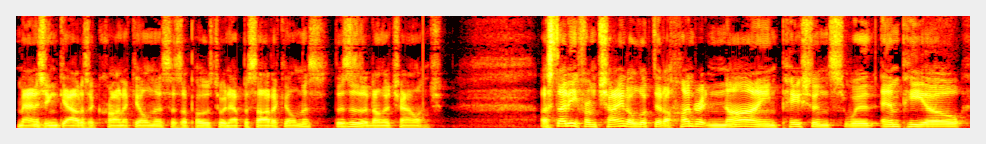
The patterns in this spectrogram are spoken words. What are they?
managing gout as a chronic illness as opposed to an episodic illness. This is another challenge. A study from China looked at 109 patients with MPO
